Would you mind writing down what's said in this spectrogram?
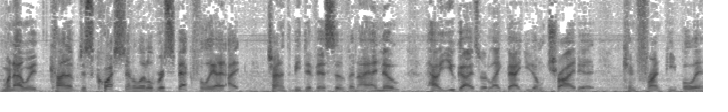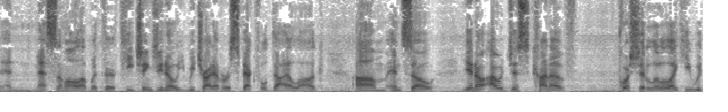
when I would kind of just question a little respectfully, I, I try not to be divisive, and I, I know how you guys are like that. You don't try to confront people and, and mess them all up with their teachings. You know, we try to have a respectful dialogue, um, and so you know, I would just kind of push it a little. Like he would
